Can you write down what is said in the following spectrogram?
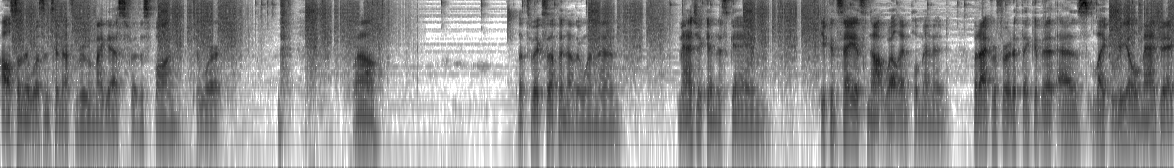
Also, there wasn't enough room, I guess, for the spawn to work. well, Let's mix up another one then. Magic in this game, you could say it's not well implemented, but I prefer to think of it as like real magic,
